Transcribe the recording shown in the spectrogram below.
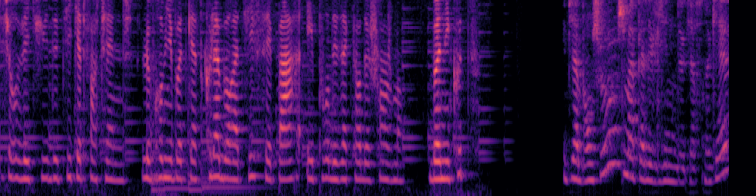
sur Vécu de Ticket for Change, le premier podcast collaboratif fait par et pour des acteurs de changement. Bonne écoute Eh bien bonjour, je m'appelle Evelyne de Gersnogues,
